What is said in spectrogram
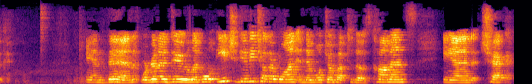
Okay. And then we're gonna do, like, we'll each give each other one, and then we'll jump up to those comments and check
